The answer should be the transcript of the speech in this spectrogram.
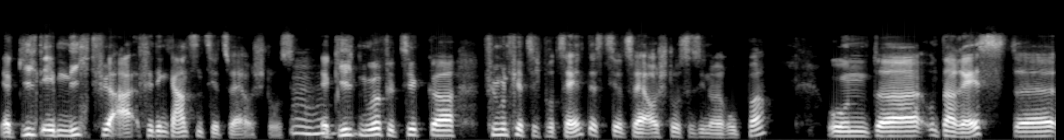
Er gilt eben nicht für, für den ganzen CO2-Ausstoß. Mhm. Er gilt nur für circa 45 Prozent des CO2-Ausstoßes in Europa. Und, äh, und der Rest äh,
